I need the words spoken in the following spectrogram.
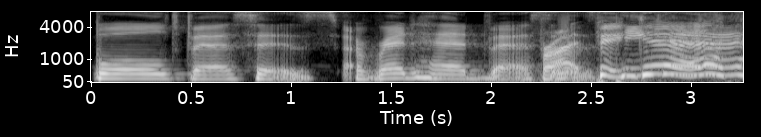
bald versus a redhead versus Bright pink pink hair.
